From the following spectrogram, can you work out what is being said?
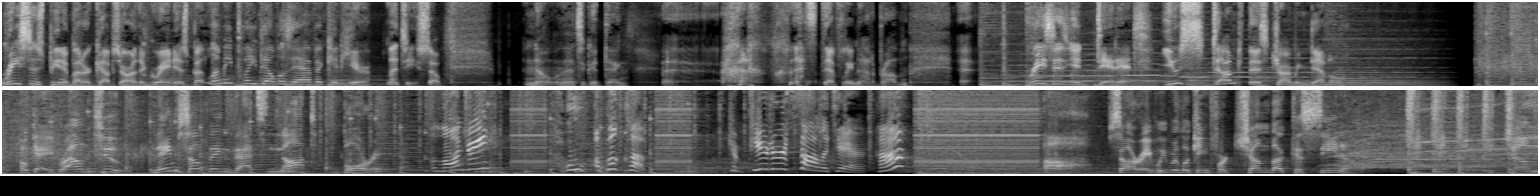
Reese's peanut butter cups are the greatest, but let me play devil's advocate here. Let's see. So, no, that's a good thing. Uh, that's definitely not a problem. Uh, Reese's, you did it. You stumped this charming devil. Okay, round two. Name something that's not boring. A laundry? Ooh, a book club. Computer solitaire, huh? Ah, oh, sorry, we were looking for Chumba Casino.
